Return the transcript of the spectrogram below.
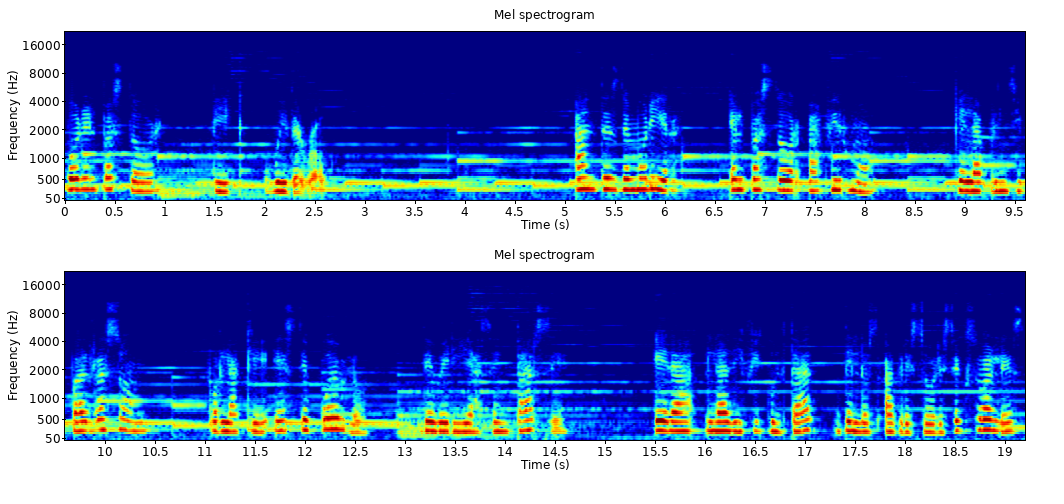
por el pastor Dick Witherow. Antes de morir, el pastor afirmó que la principal razón por la que este pueblo debería sentarse era la dificultad de los agresores sexuales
